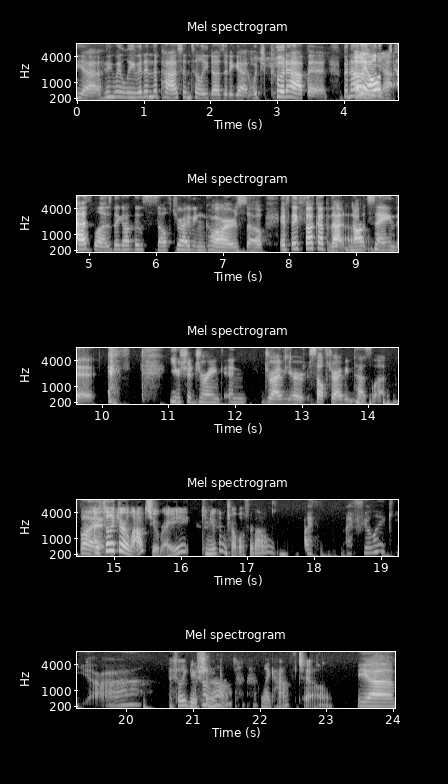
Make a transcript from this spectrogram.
Yeah, I think we leave it in the past until he does it again, which could happen. But now they Oh, all yeah. have Teslas. They got those self-driving cars. So if they fuck up that, Yeah. not saying that you should drink and drive your self-driving Tesla, but I feel like you're allowed to, right? Can you get in trouble for that? I I feel like yeah, I feel like you shouldn't know. like have to. yeah.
